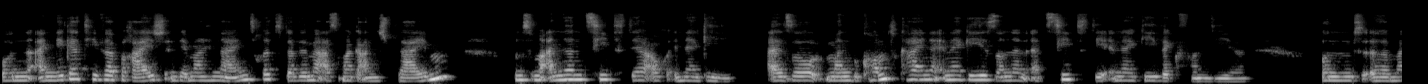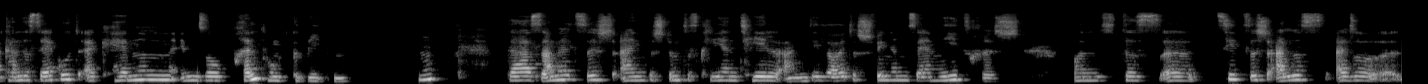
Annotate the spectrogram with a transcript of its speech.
Und ein negativer Bereich, in den man hineintritt, da will man erstmal gar nicht bleiben. Und zum anderen zieht der auch Energie. Also man bekommt keine Energie, sondern er zieht die Energie weg von dir. Und äh, man kann das sehr gut erkennen in so Brennpunktgebieten. Hm? Da sammelt sich ein bestimmtes Klientel an. Die Leute schwingen sehr niedrig und das äh, zieht sich alles, also äh,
